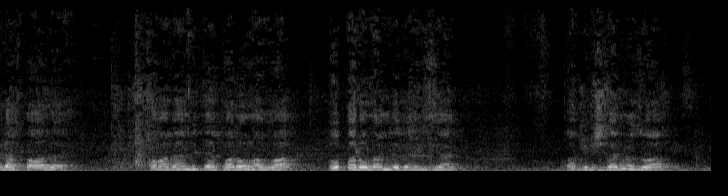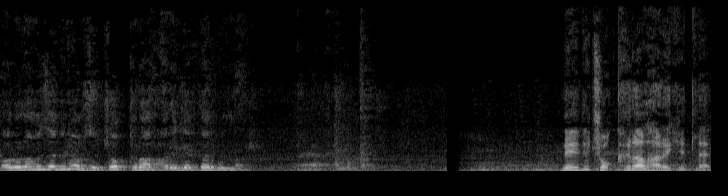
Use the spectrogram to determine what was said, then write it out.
Biraz pahalı. Ama benim bir tane parolam var. O parolamı da beni izleyen takipçilerimiz var. Parolamız da biliyor musun? Çok kral hareketler bunlar. Neydi? Çok kral hareketler.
